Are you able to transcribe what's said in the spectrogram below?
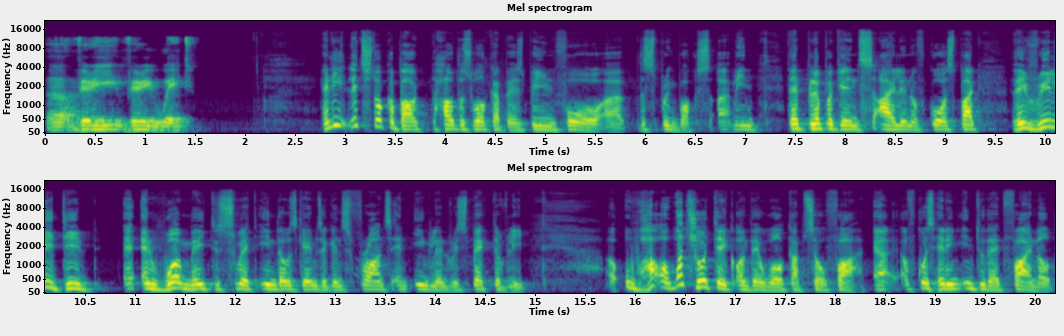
uh, very very wet. Hennie, let's talk about how this World Cup has been for uh, the Springboks. I mean, that blip against Ireland, of course, but they really did and were made to sweat in those games against France and England, respectively. Uh, how, what's your take on their World Cup so far? Uh, of course, heading into that final.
